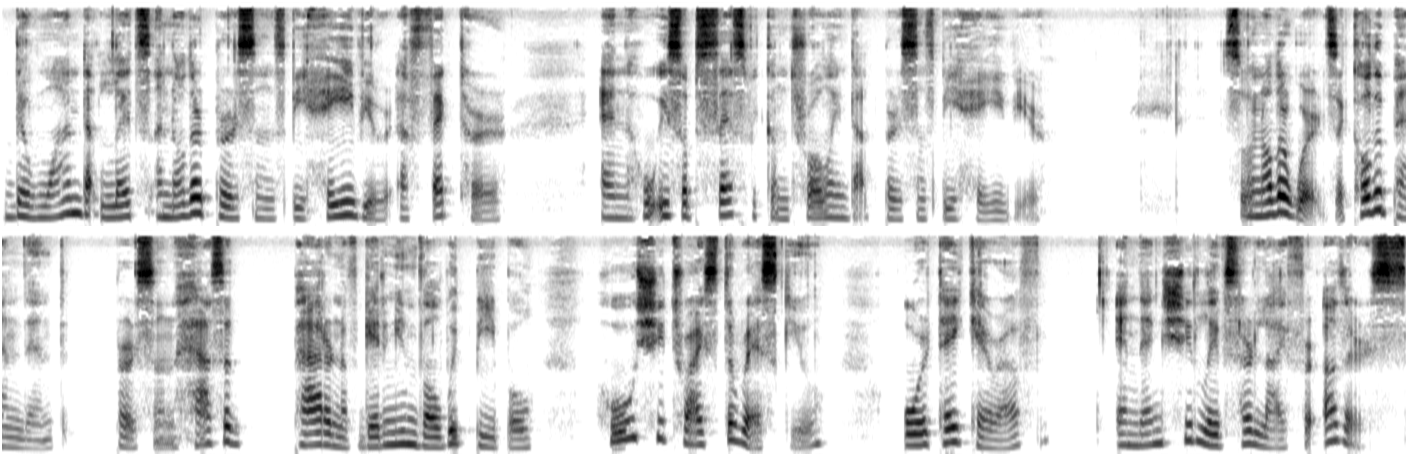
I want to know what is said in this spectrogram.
the one that lets another person's behavior affect her and who is obsessed with controlling that person's behavior. So, in other words, a codependent person has a pattern of getting involved with people who she tries to rescue or take care of, and then she lives her life for others.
